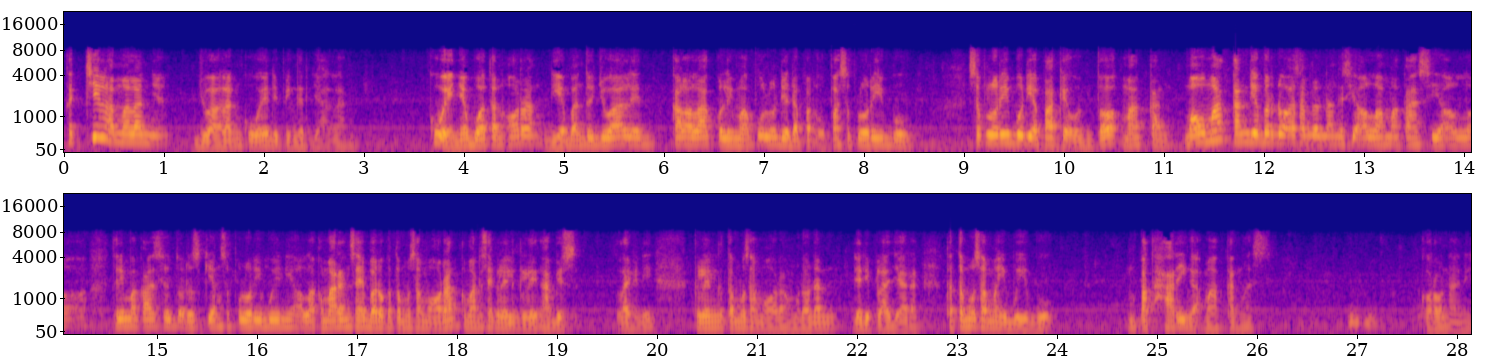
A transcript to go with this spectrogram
Kecil amalannya, jualan kue di pinggir jalan. Kuenya buatan orang, dia bantu jualin. Kalau laku 50 dia dapat upah 10 ribu. 10 ribu dia pakai untuk makan. Mau makan dia berdoa sambil nangis. Ya Allah makasih ya Allah. Terima kasih untuk rezeki yang 10 ribu ini ya Allah. Kemarin saya baru ketemu sama orang. Kemarin saya keliling-keliling habis live ini. Keliling ketemu sama orang. Mudah-mudahan jadi pelajaran. Ketemu sama ibu-ibu. Empat hari nggak makan mas. Corona ini.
